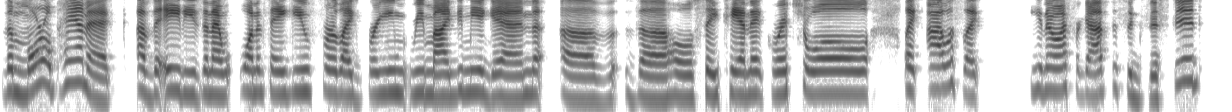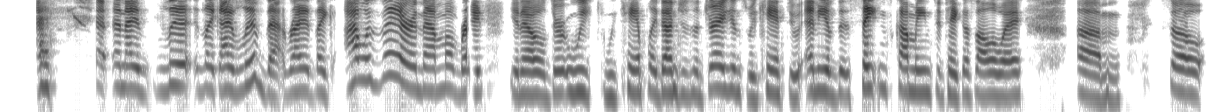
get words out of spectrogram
the moral panic of the 80s and i want to thank you for like bringing reminding me again of the whole satanic ritual like i was like you know, I forgot this existed. And, and I like I lived that right. Like I was there in that moment, right? You know, we we can't play Dungeons and Dragons. We can't do any of this. Satan's coming to take us all away. Um, so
